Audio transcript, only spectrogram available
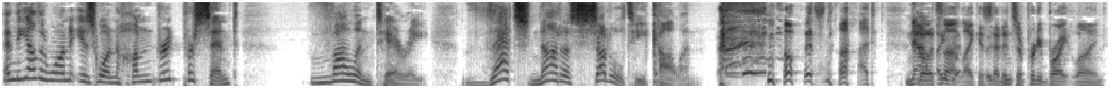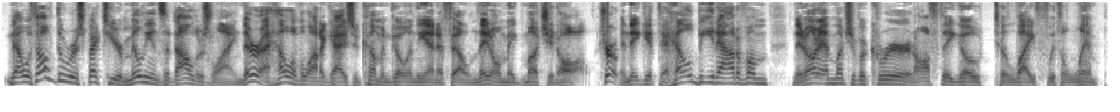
and the other one is 100% voluntary. That's not a subtlety, Colin. no, it's not. Now- no, it's not. Like I said, it's a pretty bright line. Now, with all due respect to your millions of dollars line, there are a hell of a lot of guys who come and go in the NFL and they don't make much at all. True. And they get the hell beat out of them. They don't have much of a career and off they go to life with a limp.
